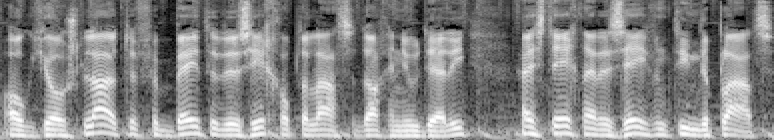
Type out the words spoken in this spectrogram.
Ook Joost Luiten verbeterde zich op de laatste dag in New Delhi. Hij steeg naar de 17e plaats.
